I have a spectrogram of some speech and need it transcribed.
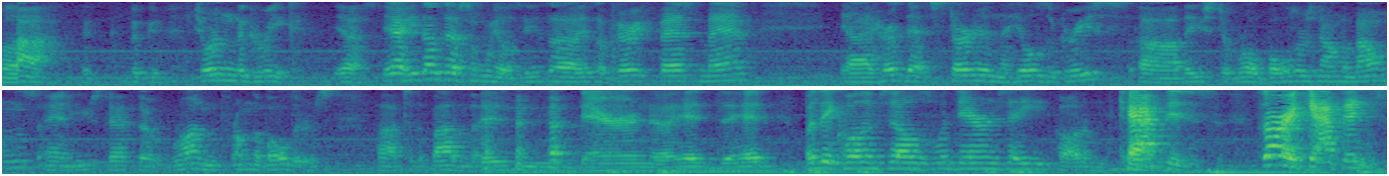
ah, the, the, Jordan the Greek. Yes, yeah, he does have some wheels. He's uh, he's a very fast man. Yeah, I heard that started in the hills of Greece. Uh, they used to roll boulders down the mountains, and he used to have to run from the boulders uh, to the bottom of the hill. Darren, the head, the head. But they call themselves. What Darren say? He called them captains. Sorry, captains.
